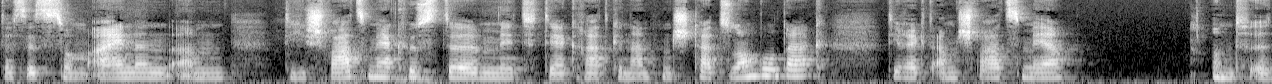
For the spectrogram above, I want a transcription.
Das ist zum einen ähm, die Schwarzmeerküste mit der gerade genannten Stadt Zonguldak. direkt am Schwarzmeer. Und äh,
